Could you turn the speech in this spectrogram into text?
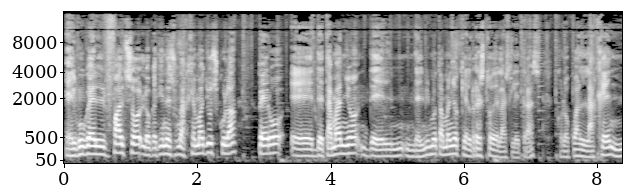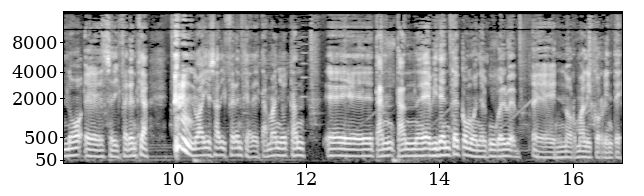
El Google falso lo que tiene es una G mayúscula, pero eh, de tamaño del, mismo tamaño que el resto de las letras, con lo cual la G no eh, se diferencia, no hay esa diferencia de tamaño tan eh, tan tan evidente como en el Google normal y corriente.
